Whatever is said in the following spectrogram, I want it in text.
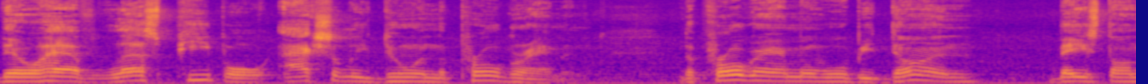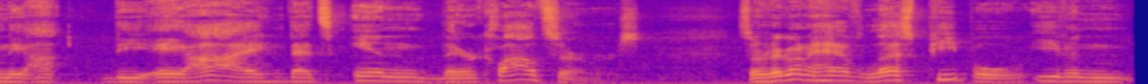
They will have less people actually doing the programming. The programming will be done based on the the AI that's in their cloud servers. So they're going to have less people even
